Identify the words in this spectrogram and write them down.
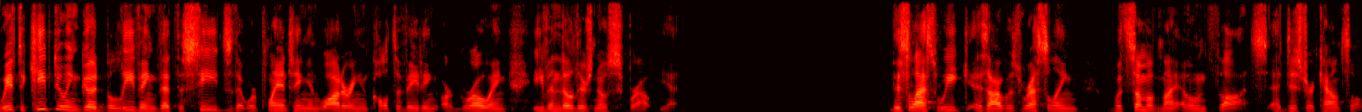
We have to keep doing good, believing that the seeds that we're planting and watering and cultivating are growing, even though there's no sprout yet. This last week, as I was wrestling with some of my own thoughts at district council,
